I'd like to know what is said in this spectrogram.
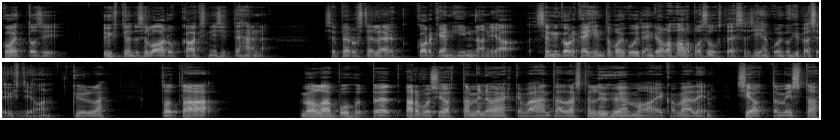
koet tosi yhtiön tosi laadukkaaksi, niin sittenhän se perustelee korkean hinnan, ja semikorkea hinta voi kuitenkin olla halpa suhteessa siihen, kuinka hyvä se yhtiö on. Kyllä. Tota, me ollaan puhuttu, että arvosijoittaminen on ehkä vähän tällaista lyhyemmän aikavälin sijoittamista.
